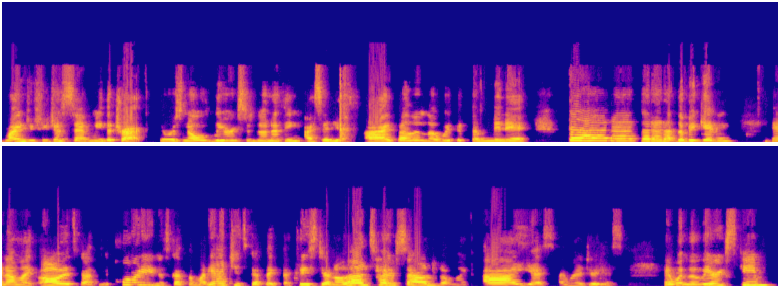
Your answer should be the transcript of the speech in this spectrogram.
Mind you, she just sent me the track. There was no lyrics, there's no nothing. I said yes. I fell in love with it the minute da, da, da, da, da, the beginning. And I'm like, oh, it's got the accordion, it's got the mariachi, it's got like the Cristiano type sound. And I'm like, ah, yes, I want to do it, yes. And when the lyrics came,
